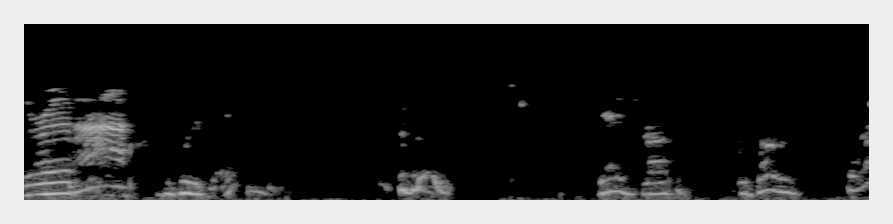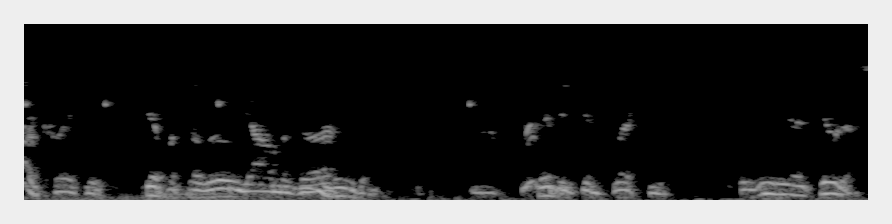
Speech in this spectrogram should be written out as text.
Rip. Ah. This one is what? Kaboom. Janet Drawson. The bows. Far crazy. Give us a little Yamaga. Maybe can flex you. The really shoot us.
